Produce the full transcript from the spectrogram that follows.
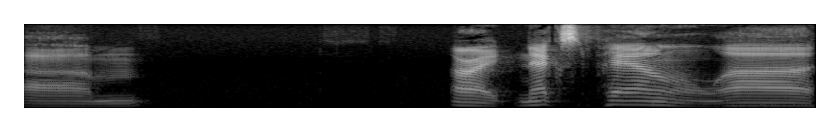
Um, all right, next panel. Uh,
